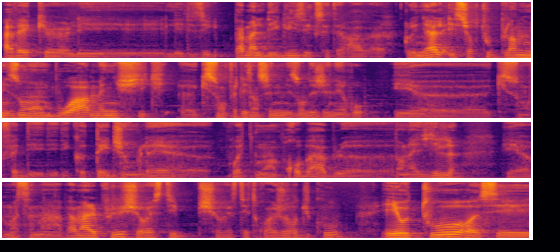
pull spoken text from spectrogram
avec euh, les, les- pas mal d'églises, etc. coloniales, et surtout plein de maisons en bois magnifiques, qui sont en fait les anciennes maisons des généraux, et qui sont en fait des, des, des cottages anglais complètement improbables dans la ville. Et moi, ça m'a pas mal plu. Je suis resté, je suis resté trois jours du coup. Et autour, c'est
